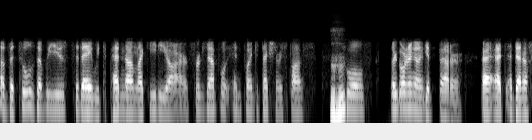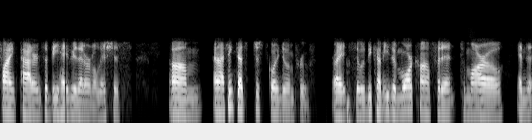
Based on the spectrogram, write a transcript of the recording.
of the tools that we use today, we depend on like EDR, for example, endpoint detection response mm-hmm. tools. They're going to get better at, at, identifying patterns of behavior that are malicious. Um, and I think that's just going to improve, right? So we become even more confident tomorrow in the,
